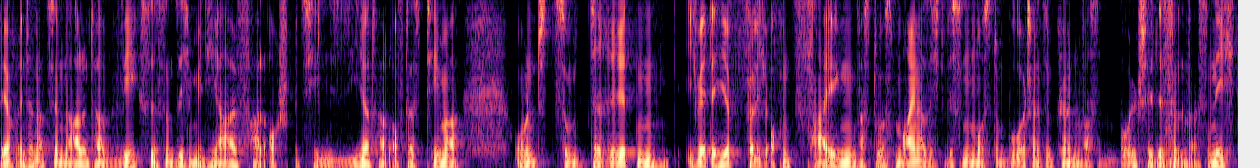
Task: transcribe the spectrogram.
der auch international unterwegs ist und sich im Idealfall auch spezialisiert hat auf das Thema. Und zum Dritten, ich werde dir hier völlig offen zeigen, was du aus meiner Sicht wissen musst, um beurteilen zu können, was Bullshit ist und was nicht.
